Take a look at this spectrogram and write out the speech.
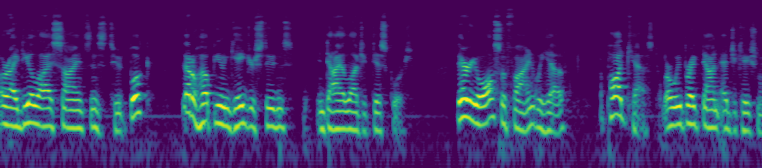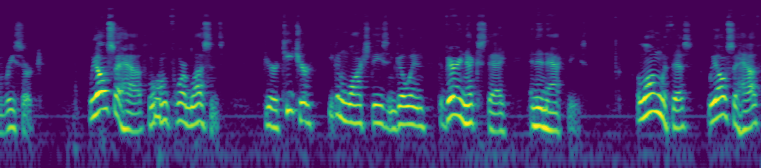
our Idealized Science Institute book that'll help you engage your students in dialogic discourse. There you'll also find we have a podcast where we break down educational research. We also have long form lessons. If you're a teacher, you can watch these and go in the very next day and enact these. Along with this, we also have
